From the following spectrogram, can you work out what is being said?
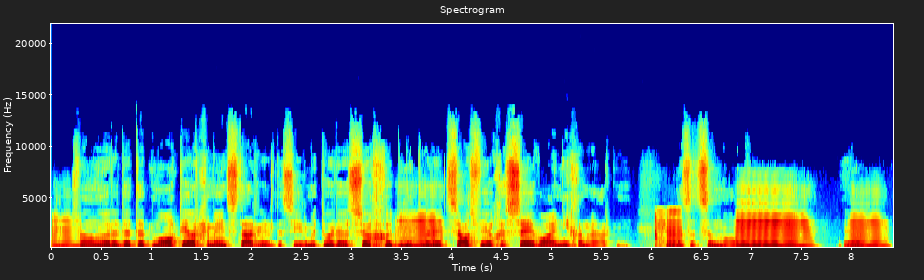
Mhm. So anderwoorde dit dit maak die argument sterker te sê die metode is so goed, die metode Mm. het selfs vir jou gesê waar hy nie gaan werk nie. Hm. As dit sin maak. Mm. Ja. Mm.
